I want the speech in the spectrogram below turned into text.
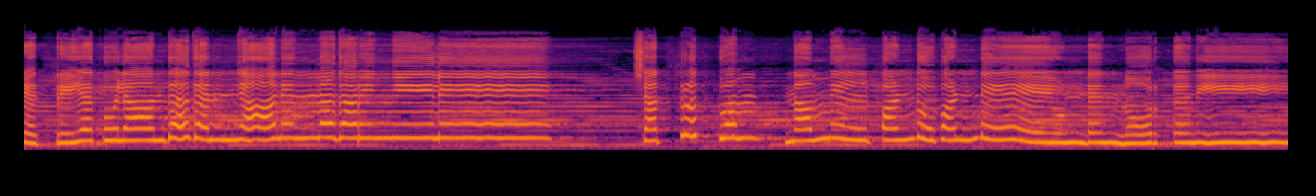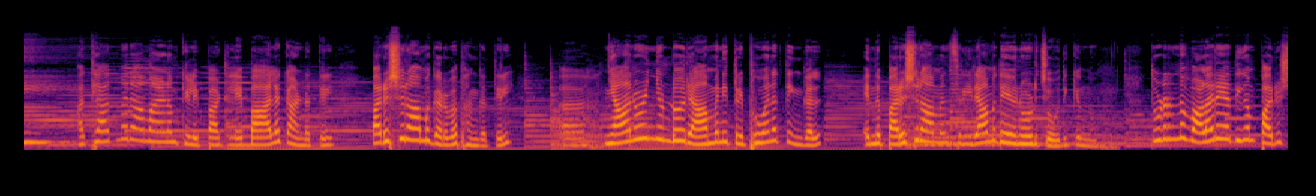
ക്ഷത്രിയ കുലാന്തകൻ ഞാനെന്നതറിഞ്ഞീലേ. ശത്രുത്വം നമ്മിൽ പണ്ടു പണ്ടേയുണ്ടെന്നോർക്ക നീ. അധ്യാത്മരാമായണം കിളിപ്പാട്ടിലെ ബാലകാണ്ഡത്തിൽ പരശുരാമ ഗർഭഭംഗത്തിൽ ഞാനൊഴിഞ്ഞുണ്ടോ രാമനി ത്രിഭുവനത്തിങ്കൽ എന്ന് പരശുരാമൻ ശ്രീരാമദേവനോട് ചോദിക്കുന്നു. തുടർന്ന് വളരെയധികം പരുഷ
